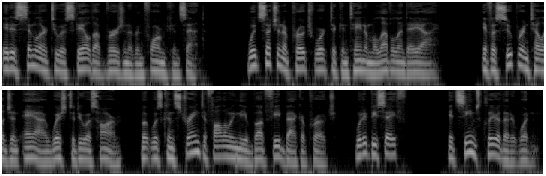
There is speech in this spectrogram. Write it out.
It is similar to a scaled up version of informed consent. Would such an approach work to contain a malevolent AI? If a superintelligent AI wished to do us harm, but was constrained to following the above feedback approach, would it be safe? It seems clear that it wouldn't.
